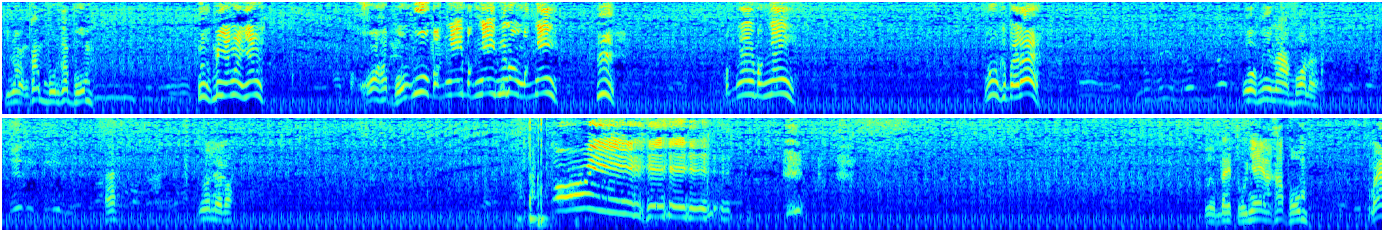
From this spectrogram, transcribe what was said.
พี่น้องทำบุญครับผมเออไม่ยังไม่ยัง ขอครับผมอู้บักไงบักไงพี่น้องบักไงบักไงบักไงนู่นขึ้นไปเลยโอ้มีน้ำบ่เลยฮะโยนเลยปะโอ้ยเริ่มได้ตัวใหญ่แล้วครับผมมา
